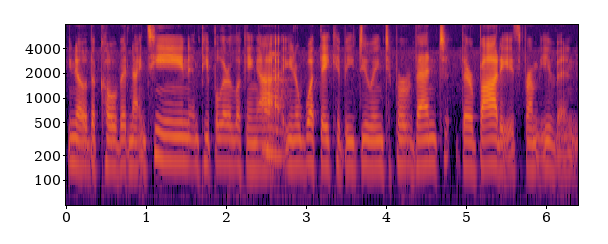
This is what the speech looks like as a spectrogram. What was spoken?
you know, the COVID 19 and people are looking at, Yeah. you know, what they could be doing to prevent their bodies from even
